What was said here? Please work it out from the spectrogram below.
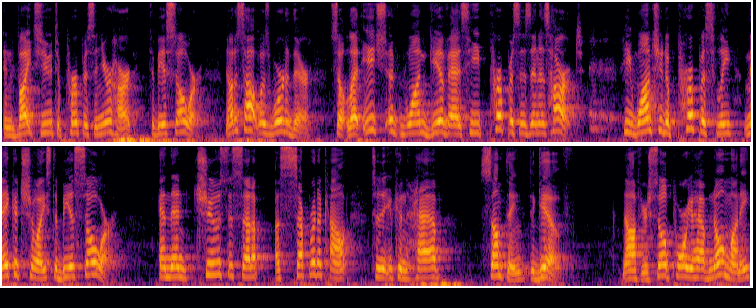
invites you to purpose in your heart to be a sower. Notice how it was worded there So let each one give as he purposes in his heart. He wants you to purposefully make a choice to be a sower and then choose to set up a separate account so that you can have something to give. Now, if you're so poor you have no money,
